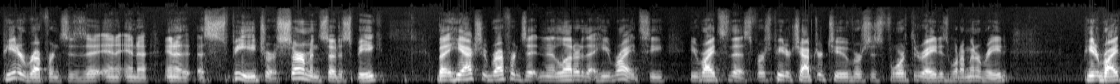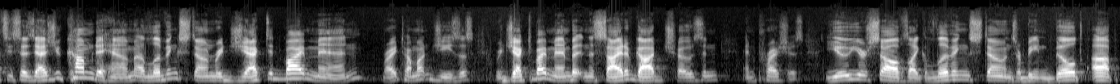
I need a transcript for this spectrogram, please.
Peter references it in, in, a, in a, a speech or a sermon, so to speak. But he actually references it in a letter that he writes. He, he writes this 1 Peter chapter 2, verses 4 through 8 is what I'm going to read. Peter writes, he says, As you come to him, a living stone rejected by men, right? Talking about Jesus, rejected by men, but in the sight of God, chosen and precious. You yourselves, like living stones, are being built up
